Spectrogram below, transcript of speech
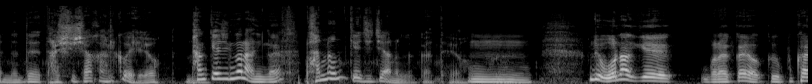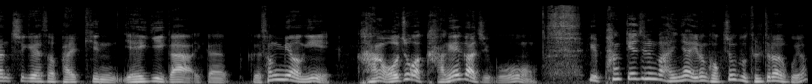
했는데 다시 시작할 거예요. 음. 판 깨진 건 아닌가요? 판은 깨지지 않은 것 같아요. 음. 근데 워낙 이게 뭐랄까요? 그 북한 측에서 밝힌 얘기가 그러니까 그 성명이 강 어조가 강해가지고 이게 판 깨지는 거 아니냐 이런 걱정도 들더라고요.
